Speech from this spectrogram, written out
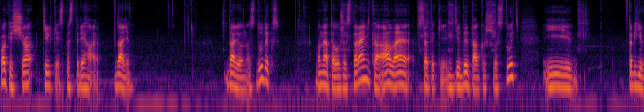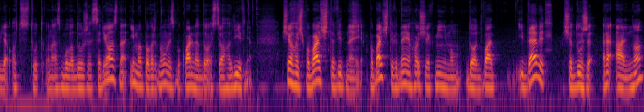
поки що тільки спостерігаю. Далі. Далі у нас Дудекс. Монета вже старенька, але все-таки діди також ростуть. І торгівля ось тут у нас була дуже серйозна, і ми повернулись буквально до ось цього рівня. Що я хочу побачити від неї? Побачити від неї хочу як мінімум до 2,9, що дуже реально,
